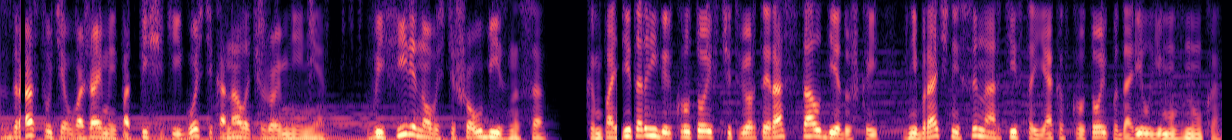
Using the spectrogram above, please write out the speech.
Здравствуйте, уважаемые подписчики и гости канала Чужое мнение. В эфире новости шоу-бизнеса. Композитор Игорь Крутой в четвертый раз стал дедушкой, внебрачный сын артиста Яков Крутой подарил ему внука.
